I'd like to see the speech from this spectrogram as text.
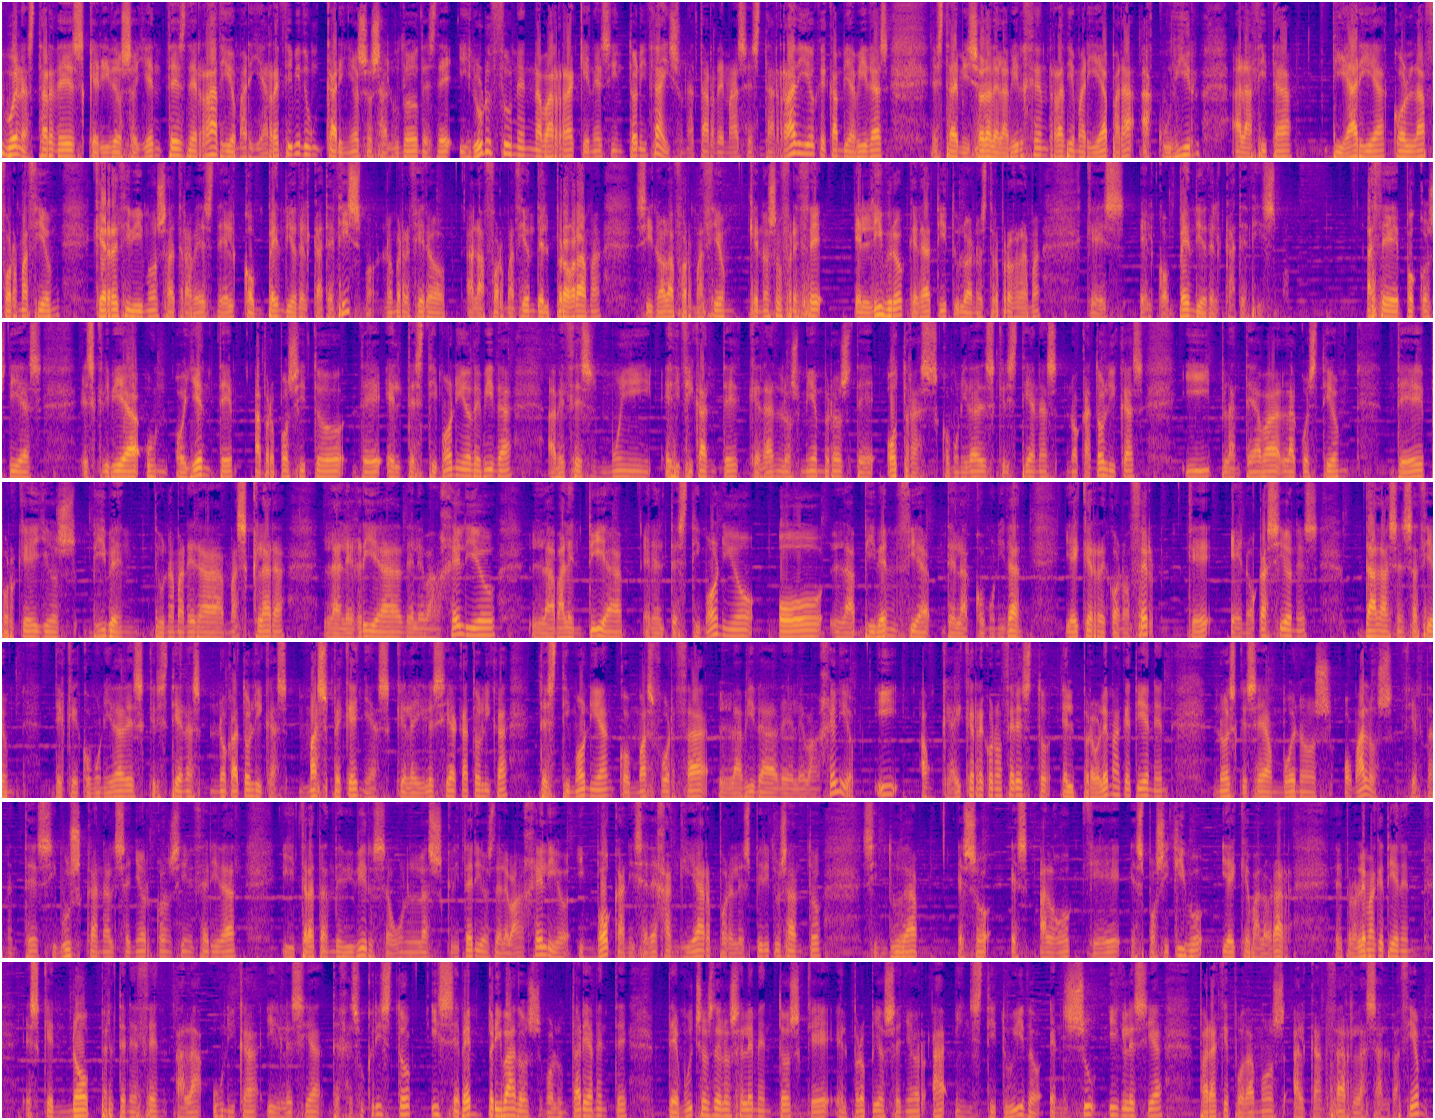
Muy buenas tardes, queridos oyentes de Radio María. Recibido un cariñoso saludo desde Irurzun, en Navarra, quienes sintonizáis una tarde más esta radio que cambia vidas, esta emisora de la Virgen, Radio María, para acudir a la cita diaria con la formación que recibimos a través del compendio del catecismo. No me refiero a la formación del programa, sino a la formación que nos ofrece el libro que da título a nuestro programa, que es el compendio del catecismo. Hace pocos días escribía un oyente a propósito del testimonio de vida, a veces muy edificante, que dan los miembros de otras comunidades cristianas no católicas y planteaba la cuestión de por qué ellos viven de una manera más clara la alegría del Evangelio, la valentía en el testimonio o la vivencia de la comunidad. Y hay que reconocer que en ocasiones da la sensación de que comunidades cristianas no católicas más pequeñas que la Iglesia católica testimonian con más fuerza la vida del Evangelio. Y, aunque hay que reconocer esto, el problema que tienen no es que sean buenos o malos. Ciertamente, si buscan al Señor con sinceridad y tratan de vivir según los criterios del Evangelio, invocan y se dejan guiar por el Espíritu Santo, sin duda eso es algo que es positivo y hay que valorar. El problema que tienen es que no pertenecen a la única Iglesia de Jesucristo y se ven privados voluntariamente de muchos de los elementos que el propio Señor ha instituido en su Iglesia para que podamos alcanzar la salvación.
